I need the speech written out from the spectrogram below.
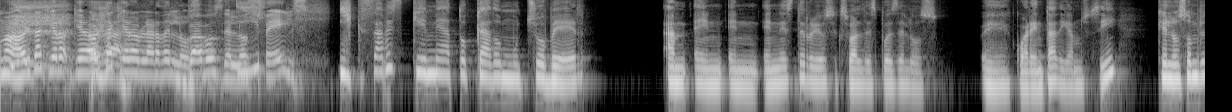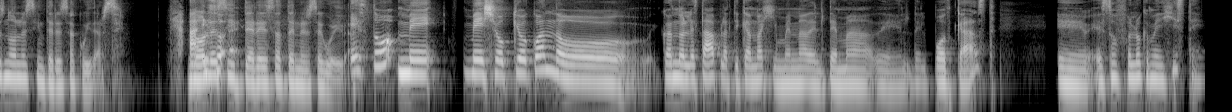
No, ahorita quiero, quiero ahorita quiero hablar de los, de los fails. Y sabes qué me ha tocado mucho ver en, este rollo sexual después de los 40, eh, digamos así, que los hombres no les interesa cuidarse. Ah, no les interesa tener seguridad. Esto me, me choqueó cuando, cuando le estaba platicando a Jimena del tema del, podcast. Eh, eso fue lo que me dijiste.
